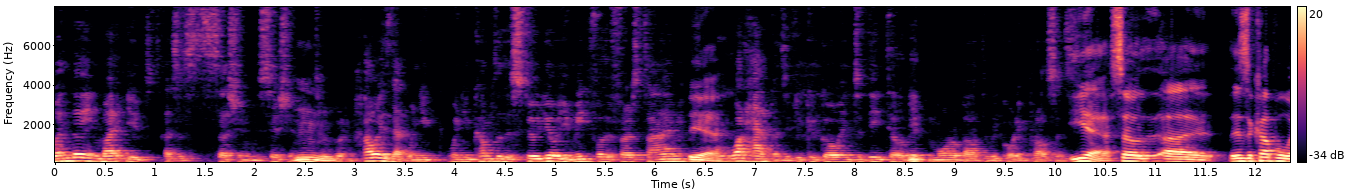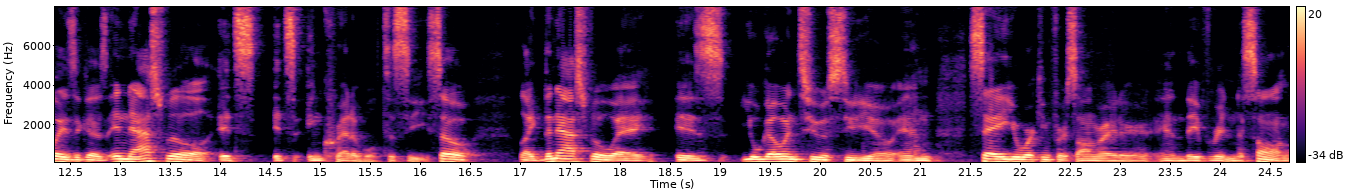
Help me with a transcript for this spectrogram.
when they invite you as a session musician Mm-hmm. to, how is that when you when you come to the studio you meet for the first time Yeah. what happens if you could go into detail a bit more about the recording process Yeah, so uh, there's a couple ways it goes. In Nashville, it's it's incredible to see. So, like the Nashville way is you'll go into a studio and say you're working for a songwriter and they've written a song.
